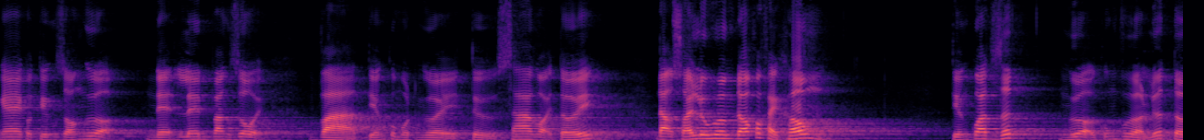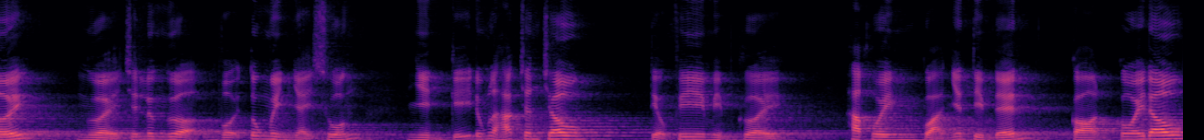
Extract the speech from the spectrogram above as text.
nghe có tiếng gió ngựa nện lên vang dội và tiếng của một người từ xa gọi tới. Đạo soái Lưu Hương đó có phải không? Tiếng quát dứt, ngựa cũng vừa lướt tới, người trên lưng ngựa vội tung mình nhảy xuống, nhìn kỹ đúng là Hắc Chân Châu. Tiểu Phi mỉm cười, Hạc Huỳnh quả nhiên tìm đến Còn cô ấy đâu?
